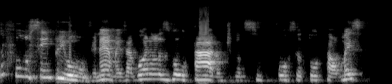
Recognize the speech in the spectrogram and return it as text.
No fundo, sempre houve, né? Mas agora elas voltaram, digamos assim, com força total. Mas,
